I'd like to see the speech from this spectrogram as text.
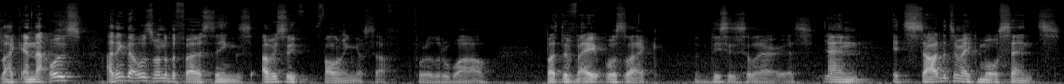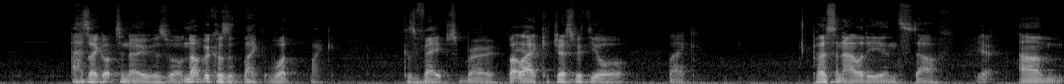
like and that was i think that was one of the first things obviously following your stuff for a little while but the vape was like this is hilarious Yeah. and it started to make more sense as i got to know you as well not because of like what like because vapes bro but Yeah. like just with your like personality and stuff Yeah. um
